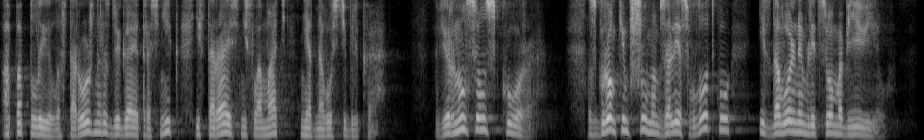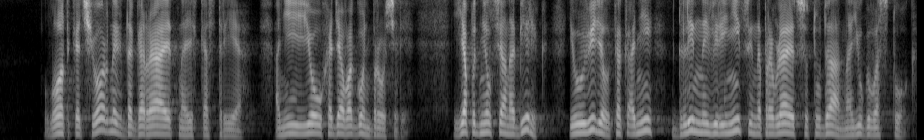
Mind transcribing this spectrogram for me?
а поплыл, осторожно раздвигая тростник и стараясь не сломать ни одного стебелька. Вернулся он скоро. С громким шумом залез в лодку и с довольным лицом объявил. Лодка черных догорает на их костре. Они ее, уходя в огонь, бросили. Я поднялся на берег и увидел, как они длинной вереницей направляются туда, на юго-восток.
